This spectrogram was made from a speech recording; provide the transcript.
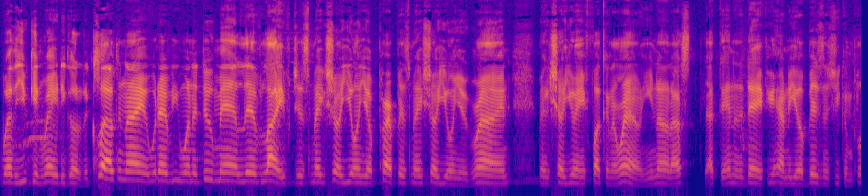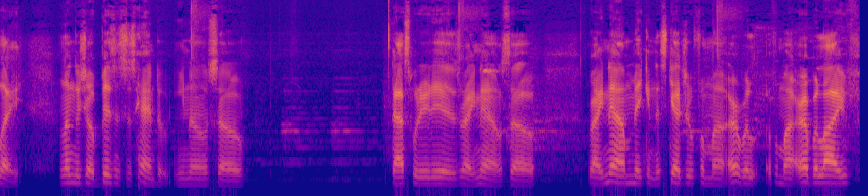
whether you getting ready to go to the club tonight, whatever you want to do, man. Live life. Just make sure you on your purpose. Make sure you on your grind. Make sure you ain't fucking around. You know, that's at the end of the day. If you handle your business, you can play, as long as your business is handled. You know, so that's what it is right now. So right now I'm making the schedule for my Herbal for my Herbalife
